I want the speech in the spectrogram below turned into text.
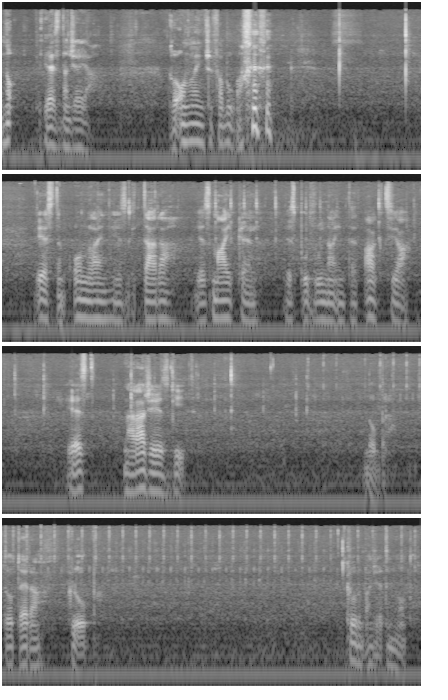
No, jest nadzieja. Tylko online czy fabuła? Jestem online, jest gitara, jest Michael, jest podwójna interakcja. Jest, na razie jest git. Dobra, to teraz klub. Kurwa, gdzie ten mod?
